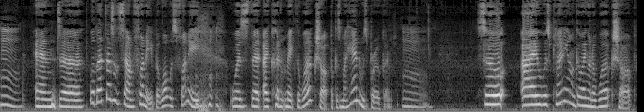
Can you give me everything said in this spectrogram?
Hmm. And uh, well, that doesn't sound funny, but what was funny was that I couldn't make the workshop because my hand was broken. Mm. So I was planning on going on a workshop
